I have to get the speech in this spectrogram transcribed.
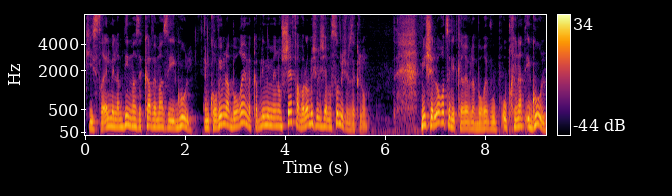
כי ישראל מלמדים מה זה קו ומה זה עיגול. הם קרובים לבורא, מקבלים ממנו שפע, אבל לא בשביל שהם עשו בשביל זה כלום. מי שלא רוצה להתקרב לבורא והוא בחינת עיגול,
